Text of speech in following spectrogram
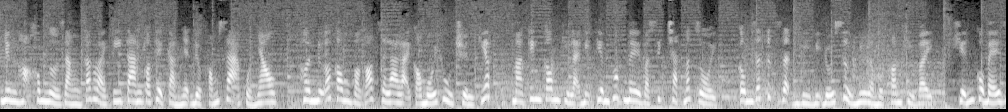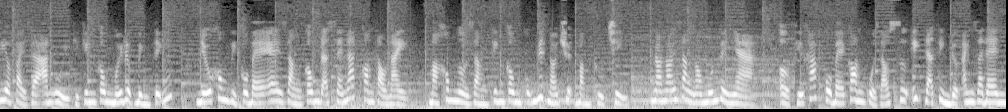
Nhưng họ không ngờ rằng các loài Titan có thể cảm nhận được phóng xạ của nhau. Hơn nữa công và Godzilla lại có mối thù truyền kiếp, mà kinh công thì lại bị tiêm thuốc mê và xích chặt mất rồi. Công rất tức giận vì bị đối xử như là một con khỉ vậy, khiến cô bé Gia phải ra an ủi thì kinh công mới được bình tĩnh. Nếu không vì cô bé e rằng công đã xé nát con tàu này, mà không ngờ rằng kinh công cũng biết nói chuyện bằng cử chỉ. Nó nói rằng nó muốn về nhà. Ở phía khác cô bé con của giáo sư X đã tìm được anh da đen,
